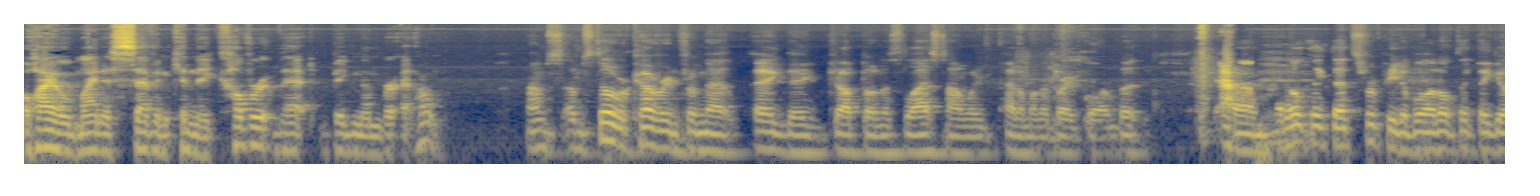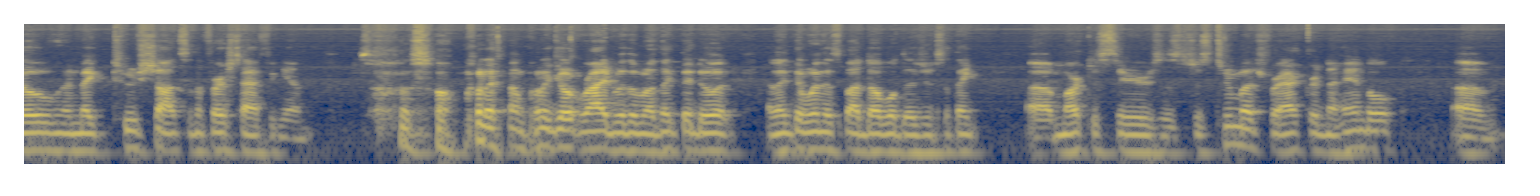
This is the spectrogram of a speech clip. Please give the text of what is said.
Ohio minus seven. Can they cover that big number at home? I'm I'm still recovering from that egg they dropped on us last time we had them on the breakdown, but um, I don't think that's repeatable. I don't think they go and make two shots in the first half again. So, so I'm gonna I'm gonna go ride with them. I think they do it. I think they win this by double digits. I think uh, Marcus Sears is just too much for Akron to handle. Um,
